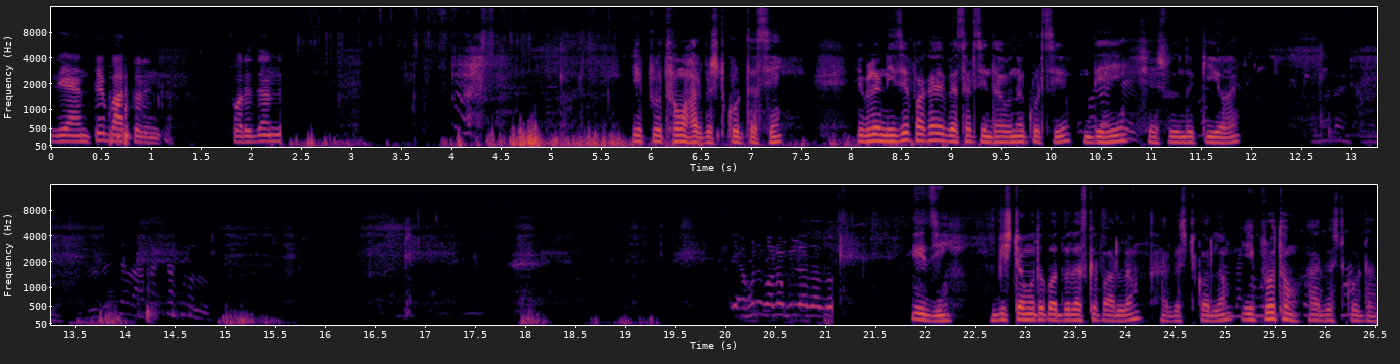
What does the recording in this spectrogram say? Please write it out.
যে আনতে বার করেন কা। পরে দেন এই প্রথম হারভেস্ট করতেছি। এগুলো নিজে পাকায় বেচার চিন্তা ভাবনা করছি। দেখি শেষ পর্যন্ত কি হয়। এই জি। বিশটা মতো কদবেল আজকে পারলাম হারভেস্ট করলাম। এই প্রথম হারভেস্ট করলাম।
